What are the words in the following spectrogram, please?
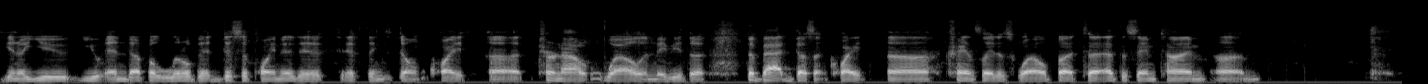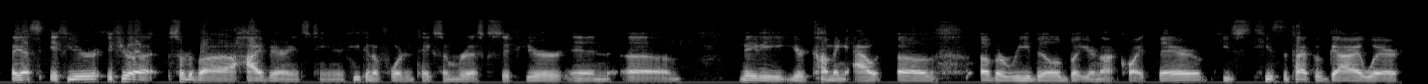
you know you you end up a little bit disappointed if if things don't quite uh, turn out well and maybe the the bat doesn't quite uh, translate as well. But uh, at the same time um, I guess if you're if you're a sort of a high variance team if you can afford to take some risks if you're in um, maybe you're coming out of of a rebuild but you're not quite there he's he's the type of guy where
